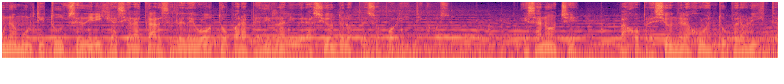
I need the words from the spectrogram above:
una multitud se dirige hacia la cárcel de Devoto para pedir la liberación de los presos políticos. Esa noche, bajo presión de la juventud peronista,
